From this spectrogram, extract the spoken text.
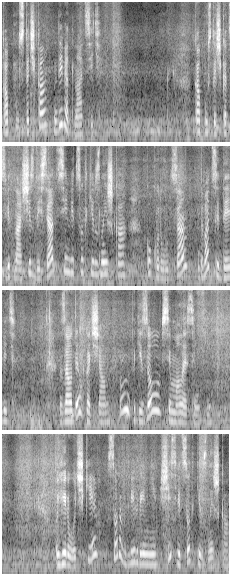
Капусточка 19. Капусточка цвітна 67% знижка. Кукурудза 29. За один качан. Ну, такі зовсім малесенькі. Огірочки 42 гривні, 6% знижка.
